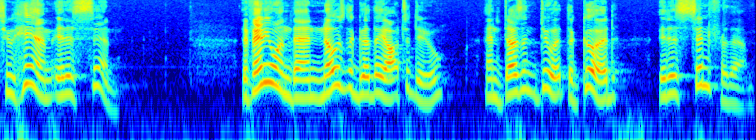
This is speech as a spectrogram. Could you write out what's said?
to him it is sin. If anyone then knows the good they ought to do, and doesn't do it, the good, it is sin for them.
